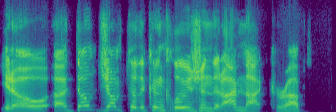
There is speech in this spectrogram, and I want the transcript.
you know, uh, don't jump to the conclusion that I'm not corrupt.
